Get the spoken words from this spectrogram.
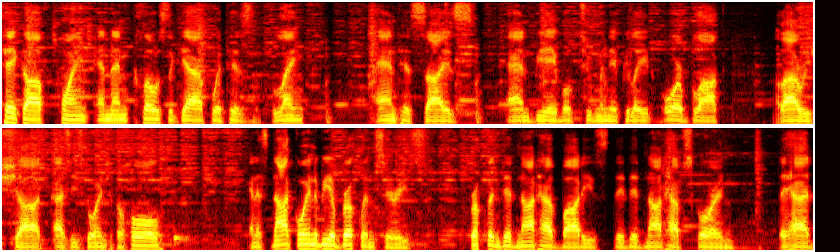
takeoff point, and then close the gap with his length and his size and be able to manipulate or block Lowry's shot as he's going to the hole. And it's not going to be a Brooklyn series. Brooklyn did not have bodies, they did not have scoring. They had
